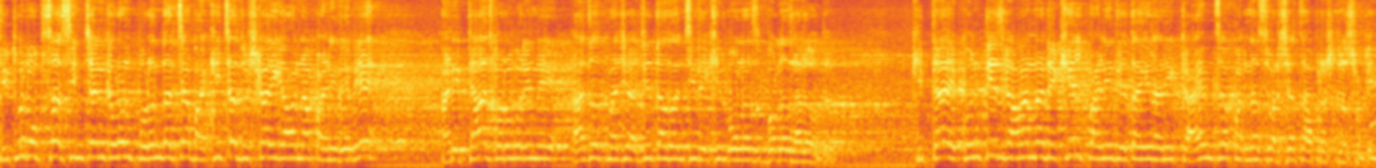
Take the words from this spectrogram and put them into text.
तिथून उपसा सिंचन करून पुरंदरच्या बाकीच्या दुष्काळी गावांना पाणी देणे आणि त्याचबरोबरीने आजच माझी अजितदादांची देखील बोलणं बोलणं झालं होतं की त्या एकोणतीस गावांना देखील पाणी देता येईल आणि कायमचा पन्नास वर्षाचा प्रश्न सुटेल.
